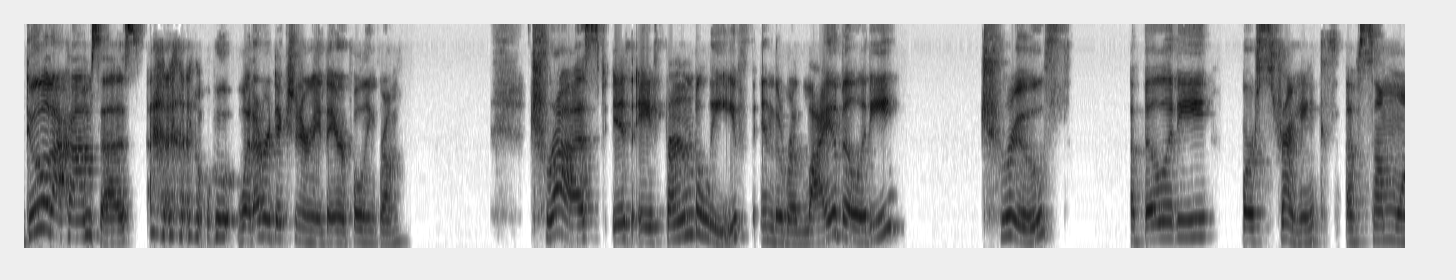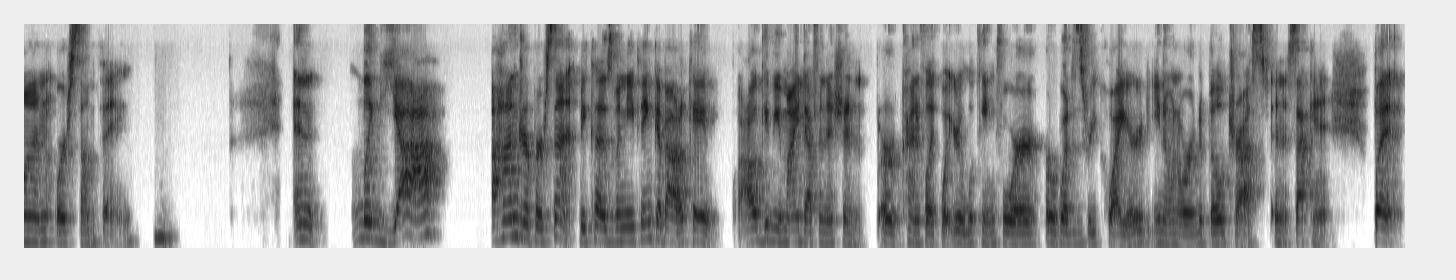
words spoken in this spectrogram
google.com says whatever dictionary they are pulling from. Trust is a firm belief in the reliability, truth, ability, or strength of someone or something. Hmm. And like, yeah, a hundred percent, because when you think about, okay, I'll give you my definition or kind of like what you're looking for or what is required, you know, in order to build trust in a second. But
